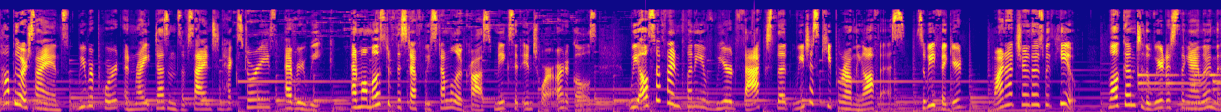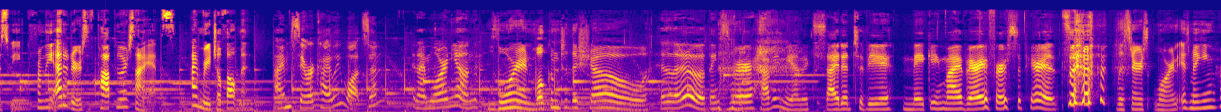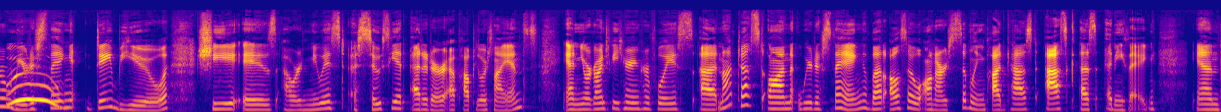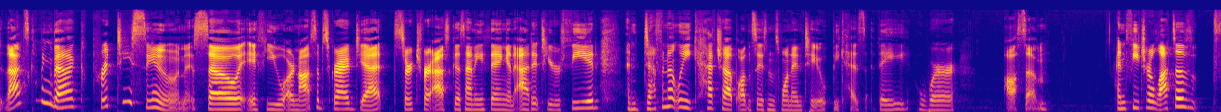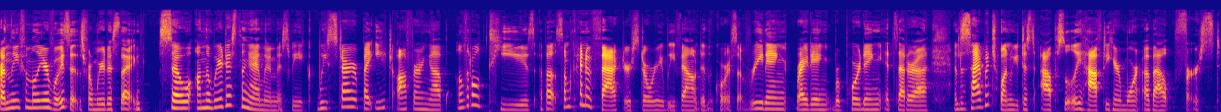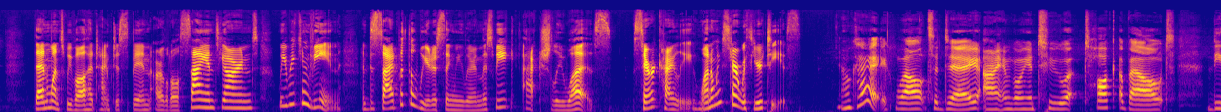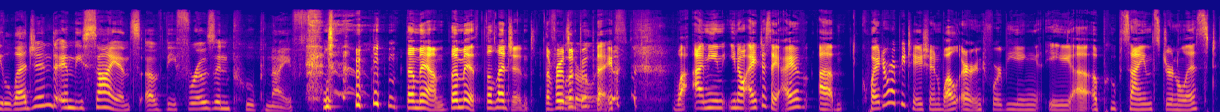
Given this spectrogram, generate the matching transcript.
Popular Science, we report and write dozens of science and tech stories every week. And while most of the stuff we stumble across makes it into our articles, we also find plenty of weird facts that we just keep around the office. So we figured, why not share those with you? Welcome to the weirdest thing I learned this week from the editors of Popular Science. I'm Rachel Feltman. I'm Sara Kiley Watson. And I'm Lauren Young. Lauren, welcome to the show. Hello. Thanks for having me. I'm excited to be making my very first appearance. Listeners, Lauren is making her Woo! weirdest thing debut. She is our newest associate editor at Popular Science, and you're going to be hearing her voice uh, not just on Weirdest Thing, but also on our sibling podcast, Ask Us Anything and that's coming back pretty soon. So if you are not subscribed yet, search for Ask Us Anything and add it to your feed, and definitely catch up on seasons one and two because they were awesome and feature lots of friendly, familiar voices from Weirdest Thing. So, on the Weirdest Thing I Learned this week, we start by each offering up a little tease about some kind of fact or story we found in the course of reading, writing, reporting, etc., and decide which one we just absolutely have to hear more about first. Then, once we've all had time to spin our little science yarns, we reconvene and decide what the weirdest thing we learned this week actually was. Sara Kiley, why don't we start with your tease? Okay, well, today I am going to talk about the legend and the science of the frozen poop knife. the man, the myth, the legend, the frozen Literally. poop knife. well, I mean, you know, I have to say, I have um, quite a reputation, well earned, for being a, uh, a poop science journalist.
